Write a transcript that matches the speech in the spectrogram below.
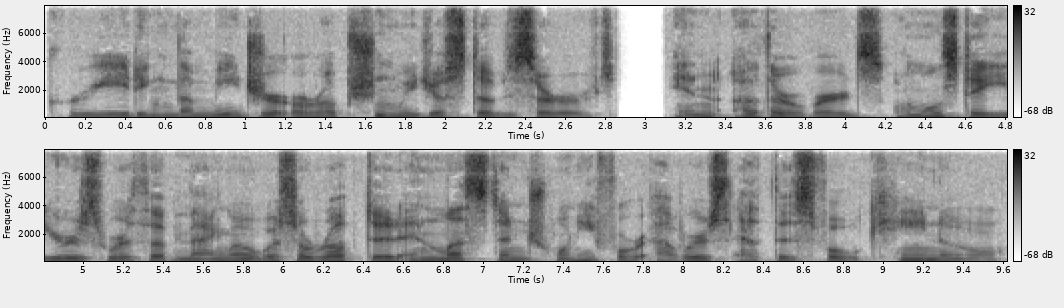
creating the major eruption we just observed. In other words, almost a year's worth of magma was erupted in less than 24 hours at this volcano.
